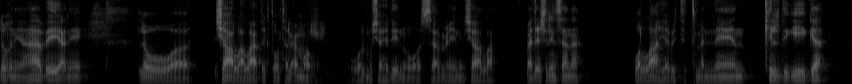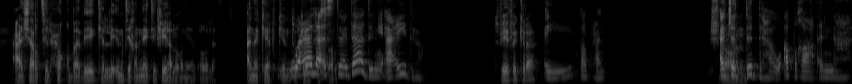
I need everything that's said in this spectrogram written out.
الأغنية هذه يعني لو إن شاء الله الله يعطيك طولة العمر والمشاهدين والسامعين إن شاء الله. بعد عشرين سنة والله يبي تتمنين كل دقيقة عاشرتي الحقبة ذيك اللي أنت غنيتي فيها الأغنية الأولى. أنا كيف كنت وعلى وكيف. استعداد إني أعيدها. في فكرة؟ إي طبعا. شلون؟ أجددها وأبغى إنها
